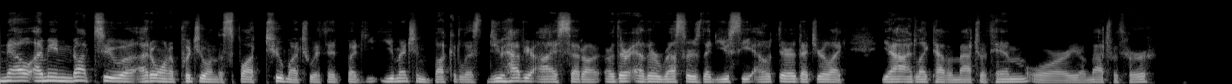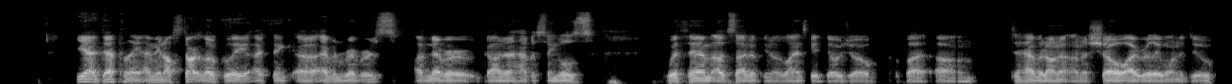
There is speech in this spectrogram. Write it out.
Now, I mean, not to, uh, I don't want to put you on the spot too much with it, but you mentioned bucket list. Do you have your eyes set on, are there other wrestlers that you see out there that you're like, yeah, I'd like to have a match with him or, you know, match with her? Yeah, definitely. I mean, I'll start locally. I think uh, Evan Rivers, I've never got to have a singles with him outside of, you know, Lionsgate Dojo, but um, to have it on a, on a show, I really want to do.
